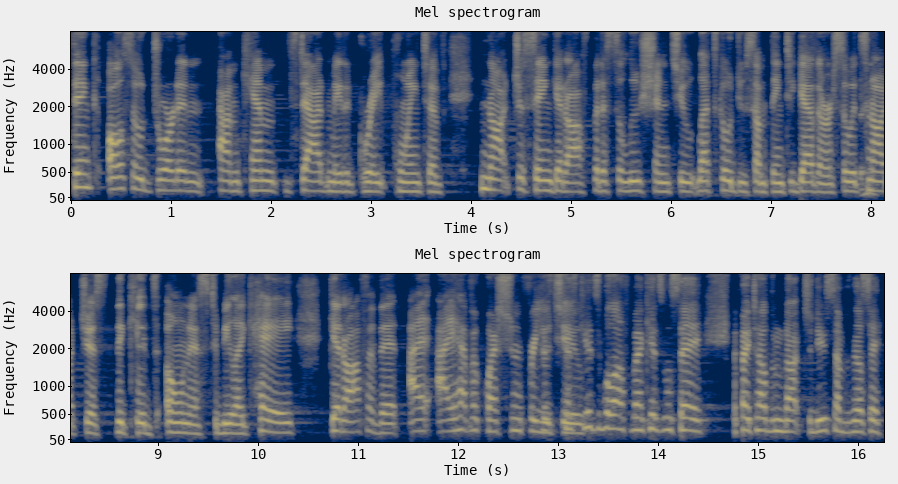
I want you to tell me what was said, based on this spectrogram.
think also Jordan, um, Cam's dad made a great point of not just saying get off, but a solution to let's go do something together. So it's not just the kids' onus to be like, hey, get off of it. I, I have a question for you too. Kids will off. My kids will say, if I tell them not to do something, they'll say,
